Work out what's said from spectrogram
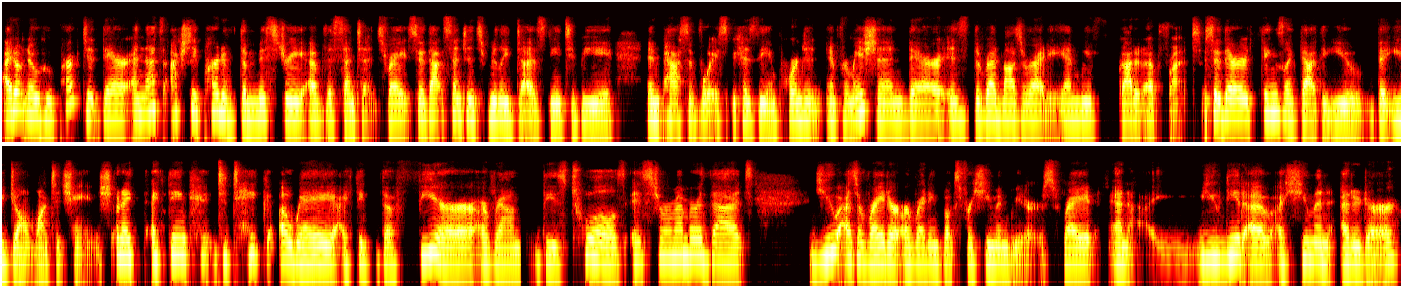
i don't know who parked it there. And that's actually part of the mystery of the sentence right? So that sentence really does need to be in passive voice because the important information there is the red Maserati and we've got it up front. So there are things like that that you that you don't want to change. And I, I think to take away, I think the fear around these tools is to remember that you as a writer are writing books for human readers, right? And you need a, a human editor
